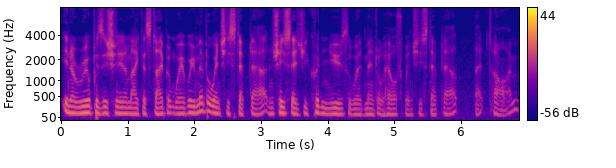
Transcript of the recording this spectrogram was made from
in a real position here to make a statement where we remember when she stepped out and she said she couldn't use the word mental health when she stepped out that time?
